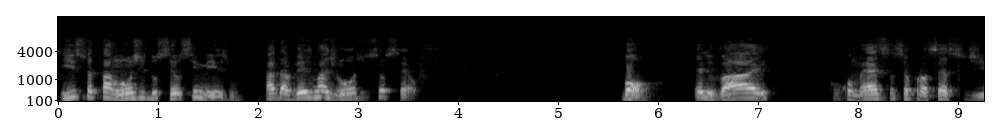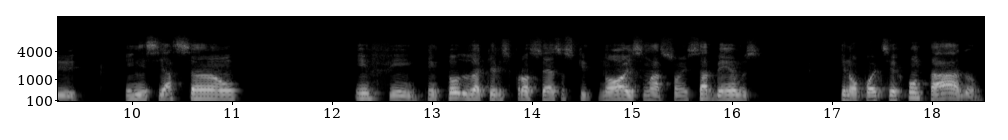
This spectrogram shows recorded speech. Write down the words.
isso é estar longe do seu si mesmo, cada vez mais longe do seu self. Bom, ele vai, começa o seu processo de iniciação, enfim, tem todos aqueles processos que nós, maçons, sabemos que não pode ser contado,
